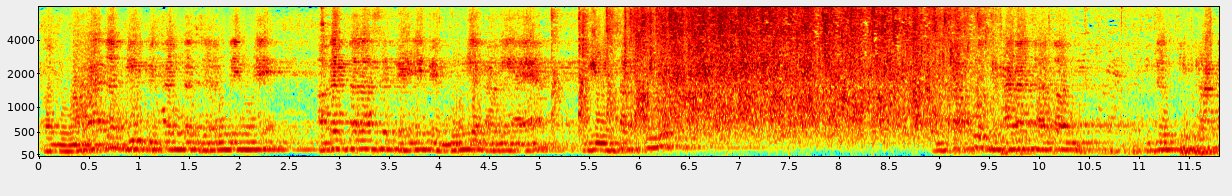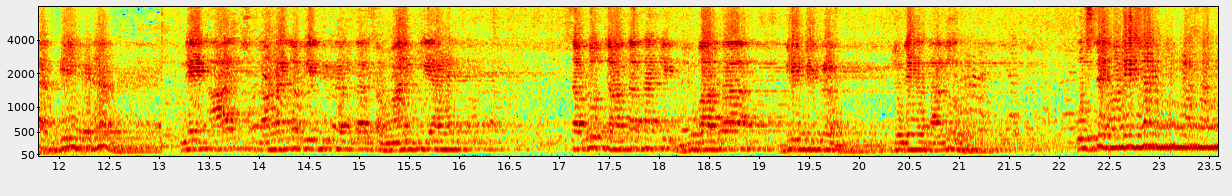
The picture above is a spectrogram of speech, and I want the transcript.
और महाराजा वीर विक्रम का जन्मदिन में अगरतला से पहले मैं मुंगिया कामी आया ये सबको सबको दिखाना चाहता हूँ। जो त्रिपुरा का दिल है ना, ने आज महाराजा वीर विक्रम का सम्मान किया है। सब लोग जानता था कि भूबागा वीर विक्रम, जो मेरा दादू है, उसने हमेशा साथ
